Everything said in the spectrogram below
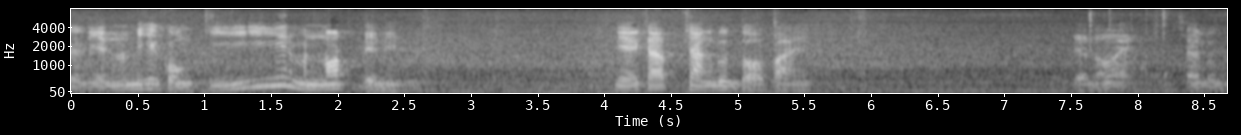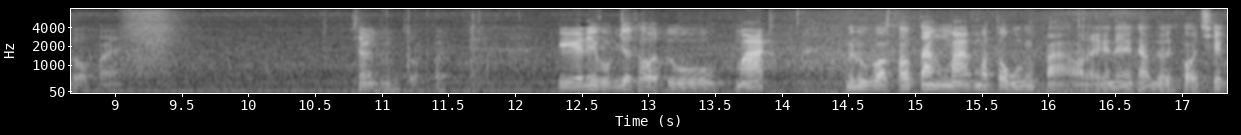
เดี๋ยวเรียนมันไม่ใช่ของกีนมันน็อตเดี๋ยวนี้เนี่ยครับ ช่างรุ่นต่อไป เดี๋ยวน้อย ช่างรุ่นต่อไป ช่างรุ่นต่อไป คืออันนี้ผมจะถอดดูมาร์กไม่รู้ว่าเขาตั้งมาร์กมาตรงหรือเปล่าอะไรกันเนี่ยครับเดี๋ยวขอเช็ค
